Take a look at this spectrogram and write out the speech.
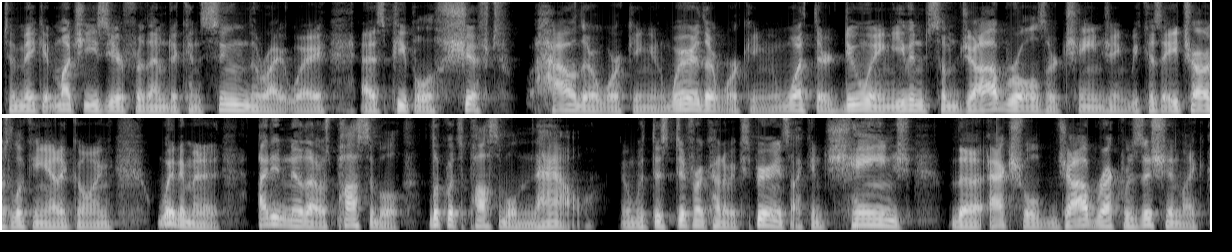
to make it much easier for them to consume the right way as people shift how they're working and where they're working and what they're doing. Even some job roles are changing because HR is looking at it going, wait a minute, I didn't know that was possible. Look what's possible now. And with this different kind of experience, I can change the actual job requisition. Like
